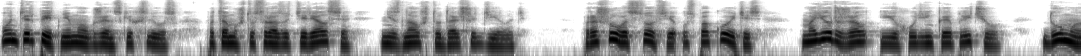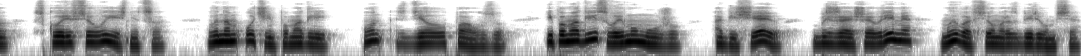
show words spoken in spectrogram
Он терпеть не мог женских слез, потому что сразу терялся, не знал, что дальше делать. — Прошу вас, Софья, успокойтесь. Майор сжал ее худенькое плечо. Думаю, вскоре все выяснится. Вы нам очень помогли. Он сделал паузу. И помогли своему мужу. Обещаю, в ближайшее время мы во всем разберемся.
